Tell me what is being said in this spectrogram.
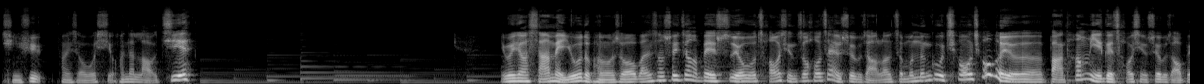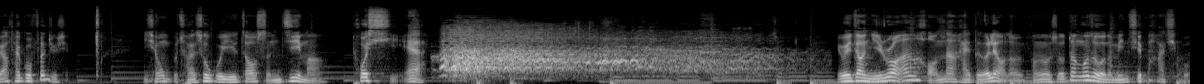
情绪，放一首我喜欢的老街。一位叫傻美优的朋友说，晚上睡觉被室友吵醒之后再也睡不着了，怎么能够悄悄的把他们也给吵醒睡不着？不要太过分就行。以前我不传授过一招神技吗？脱鞋。一位叫你若安好那还得了的朋友说，段公子我的名气霸气不？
